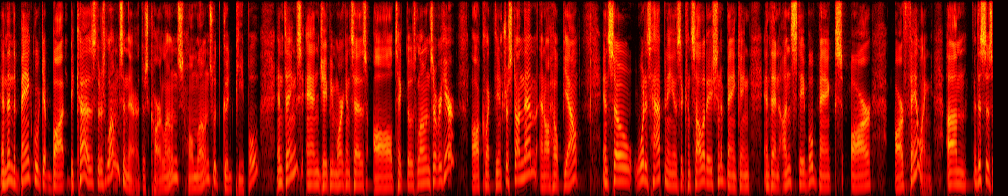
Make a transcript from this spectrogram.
and then the bank will get bought because there's loans in there. There's car loans, home loans with good people and things. And JP Morgan says, I'll take those loans over here, I'll collect the interest on them, and I'll help you out. And so what is happening is a consolidation of banking, and then unstable banks are are failing. Um, this is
